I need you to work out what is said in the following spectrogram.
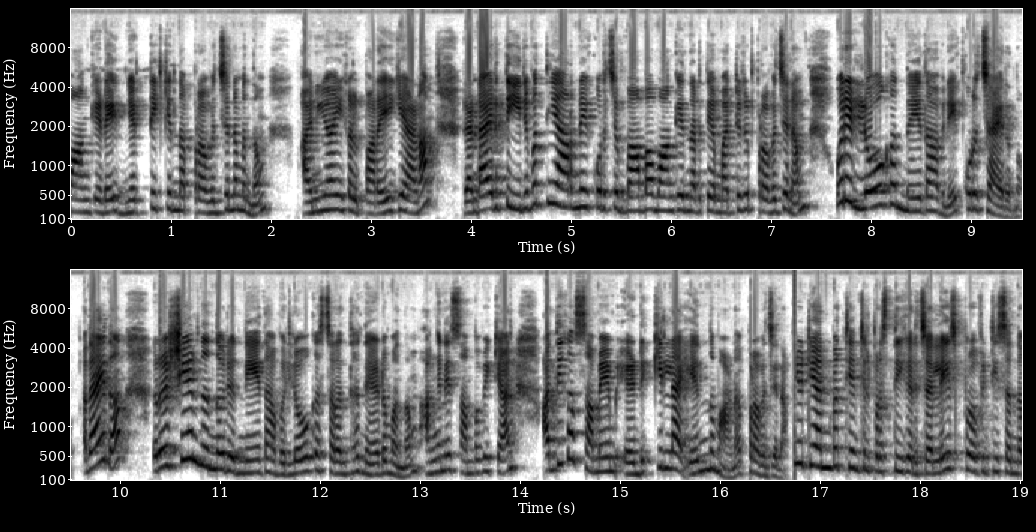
വാങ്കയുടെ ഞെട്ടിക്കുന്ന പ്രവചനമെന്നും അനുയായികൾ പറയുകയാണ്. രണ്ടായിരത്തി ഇരുപത്തിയാറിനെ കുറിച്ച് ബാബ വാങ്കെ നടത്തിയ മറ്റൊരു പ്രവചനം ഒരു ലോക നേതാവിനെ കുറിച്ചായിരുന്നു. അതായത് റഷ്യയിൽ നിന്നൊരു നേതാവ് ലോക ശ്രദ്ധ നേടുമെന്നും അങ്ങനെ സംഭവിക്കാൻ അധിക സമയം എടുക്കില്ല എന്നുമാണ് പ്രവചനം. അഞ്ഞൂറ്റി അൻപത്തിയഞ്ചിൽ പ്രസിദ്ധീകരിച്ച ലേസ് പ്രോഫിറ്റീസ് എന്ന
